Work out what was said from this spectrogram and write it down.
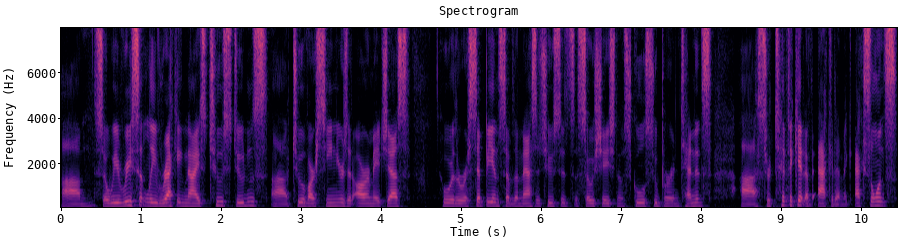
Um, so we recently recognized two students, uh, two of our seniors at RMHS who are the recipients of the Massachusetts Association of School Superintendents uh, Certificate of Academic Excellence.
